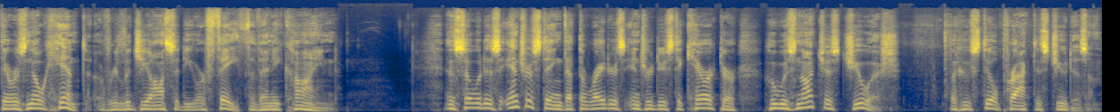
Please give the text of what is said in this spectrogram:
There is no hint of religiosity or faith of any kind. And so it is interesting that the writers introduced a character who was not just Jewish, but who still practiced Judaism.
